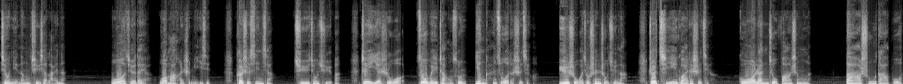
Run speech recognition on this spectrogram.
就你能取下来呢。”我觉得呀，我妈很是迷信，可是心想取就取吧，这也是我作为长孙应该做的事情啊。于是我就伸手去拿。这奇怪的事情，果然就发生了。大叔、大伯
